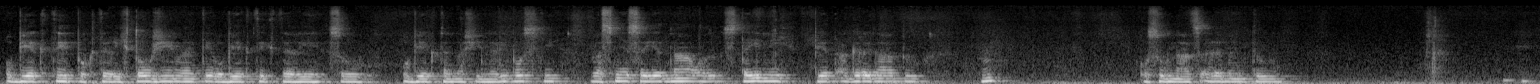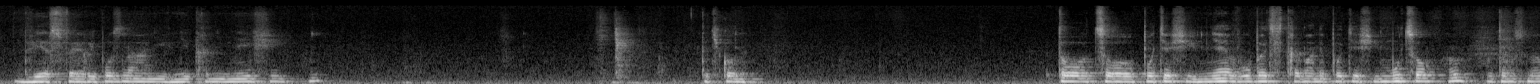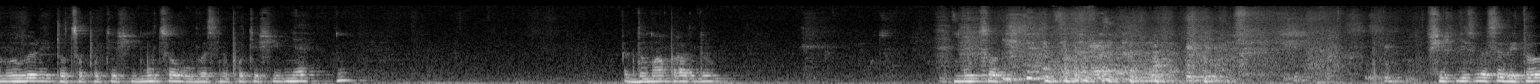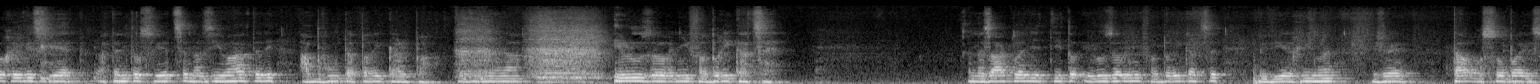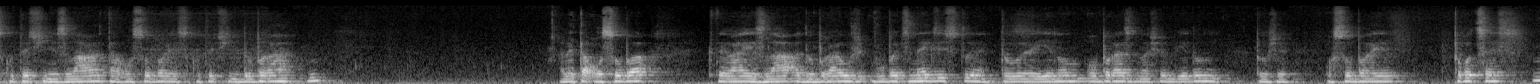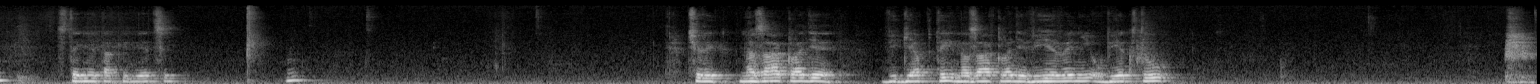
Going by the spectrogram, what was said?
objekty, po kterých toužíme, ty objekty, které jsou objektem naší nelibosti, vlastně se jedná o stejných pět agregátů, hm? 18 elementů, dvě sféry poznání, vnitřní, vnější. Hm? Teď to, co potěší mě, vůbec třeba nepotěší muco. Hm? O tom jsme mluvili. To, co potěší muco, vůbec nepotěší mě. Hm? Kdo má pravdu? Muco. Všichni jsme si vytvořili svět a tento svět se nazývá tedy Abhuta Parikalpa. To znamená iluzorní fabrikace. A na základě této iluzorní fabrikace my věříme, že ta osoba je skutečně zlá, ta osoba je skutečně dobrá. Hm? Ale ta osoba, která je zlá a dobrá, už vůbec neexistuje. To je jenom obraz v našem vědomí, protože osoba je proces, hm? stejně taky věci. Hm? Čili na základě vigyapty na základě vyjevení objektu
